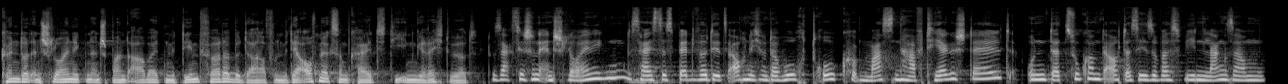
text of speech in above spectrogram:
können dort entschleunigt und entspannt arbeiten mit dem Förderbedarf und mit der Aufmerksamkeit, die ihnen gerecht wird. Du sagst ja schon entschleunigen. Das heißt, das Bett wird jetzt auch nicht unter Hochdruck massenhaft hergestellt. Und dazu kommt auch, dass ihr sowas wie einen langsamen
